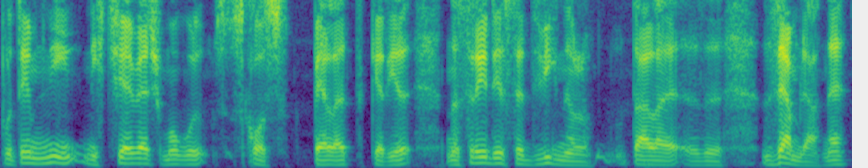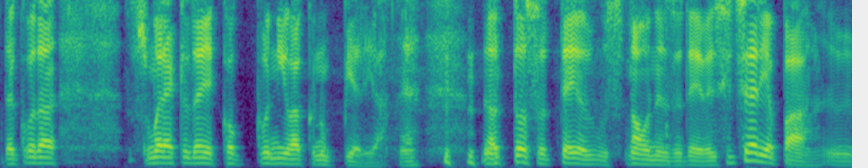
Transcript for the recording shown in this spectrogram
potem ni nihče več mogel skozi pelet, ker je na sredi se dvignila ta zemlja. Ne? Tako da smo rekli, da je kot konjiva krompirja. No, to so te osnovne zadeve. Sicer je pa eh,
